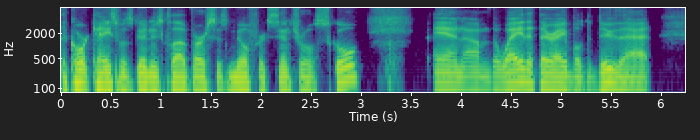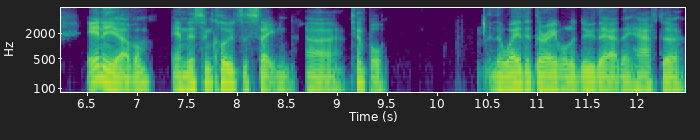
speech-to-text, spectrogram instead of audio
the court case was Good News Club versus Milford Central School. And um, the way that they're able to do that, any of them, and this includes the Satan uh, Temple, the way that they're able to do that, they have to,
